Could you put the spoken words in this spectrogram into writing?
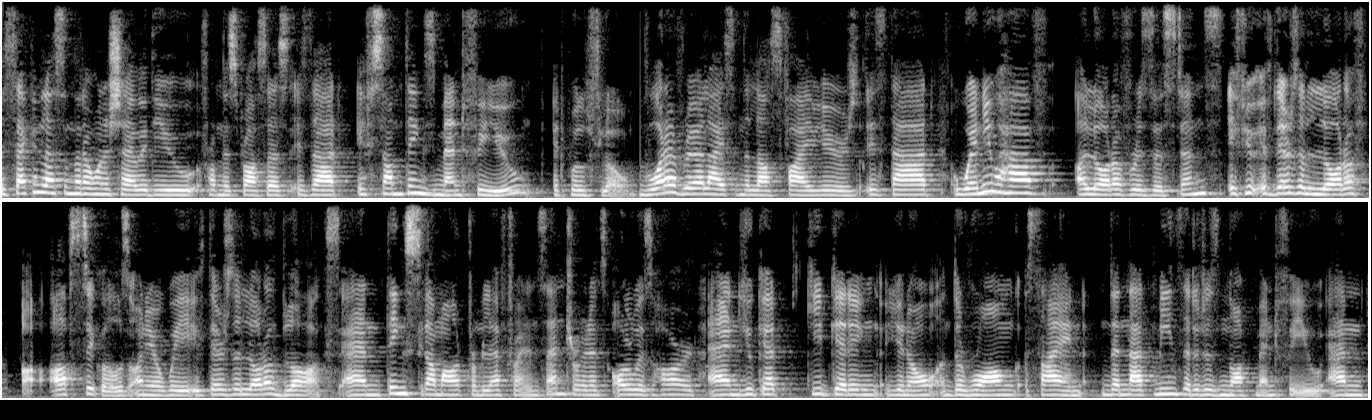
The second lesson that I want to share with you from this process is that if something's meant for you, it will flow. What I've realized in the last five years is that when you have a lot of resistance if you if there's a lot of obstacles on your way if there's a lot of blocks and things come out from left right and center and it's always hard and you get keep getting you know the wrong sign then that means that it is not meant for you and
